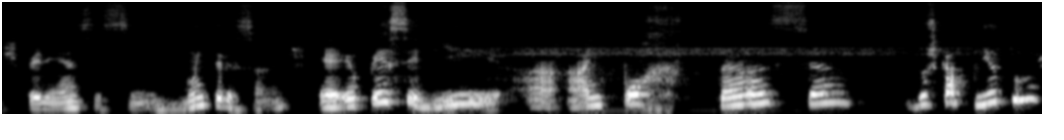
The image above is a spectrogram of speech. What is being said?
experiência assim, muito interessante. É, eu percebi a, a importância dos capítulos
